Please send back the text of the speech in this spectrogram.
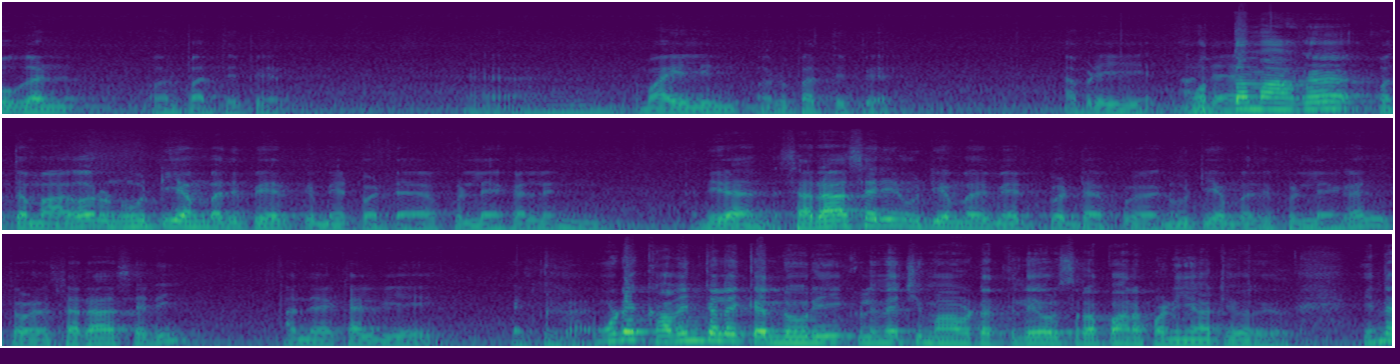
ஓகன் ஒரு பத்து பேர். வயலின் ஒரு பத்து பேர். அப்படி மொத்தமாக மொத்தமாக ஒரு நூற்றி ஐம்பது பேருக்கு மேற்பட்ட பிள்ளைகள் சராசரி நூற்றி ஐம்பது மேற்பட்ட நூற்றி ஐம்பது பிள்ளைகள் சராசரி அந்த கல்வியை உங்களுடைய கவின்கலை கல்லூரி கிளிநொச்சி மாவட்டத்திலே ஒரு சிறப்பான பணியாற்றி வருகிறது. இந்த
